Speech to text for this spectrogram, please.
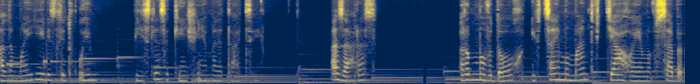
але ми її відслідкуємо після закінчення медитації. А зараз робимо вдох і в цей момент втягуємо в себе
